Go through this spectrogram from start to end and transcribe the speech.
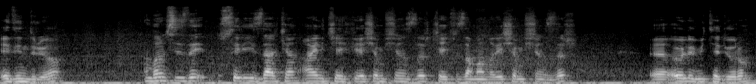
edindiriyor. Umarım siz de bu seriyi izlerken aynı keyfi yaşamışsınızdır, keyifli zamanları yaşamışsınızdır. Ee, öyle ümit ediyorum.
